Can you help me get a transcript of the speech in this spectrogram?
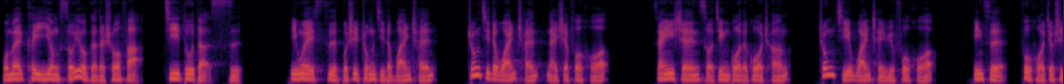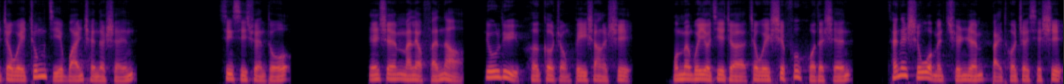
我们可以用所有格的说法，基督的死，因为死不是终极的完成，终极的完成乃是复活。三一神所经过的过程，终极完成于复活，因此复活就是这位终极完成的神。信息选读：人生满了烦恼、忧虑和各种悲伤的事，我们唯有借着这位是复活的神。才能使我们全人摆脱这些事。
